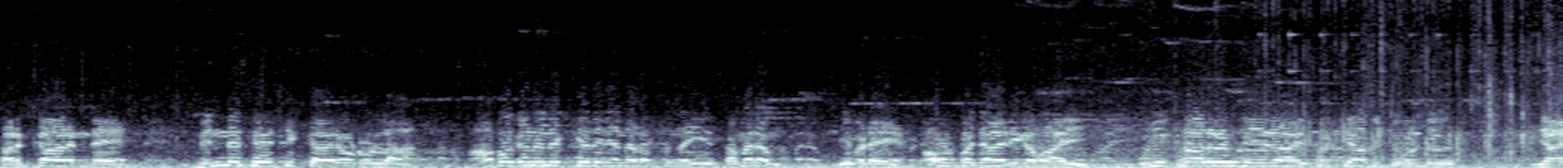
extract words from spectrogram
സർക്കാരിന്റെ ഭിന്നശേഷിക്കാരോടുള്ള അവഗണനയ്ക്കെതിരെ നടത്തുന്ന ഈ സമരം ഇവിടെ ഔപചാരികമായി ഉദ്ഘാടനം ചെയ്തതായി പ്രഖ്യാപിച്ചുകൊണ്ട് ഞാൻ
